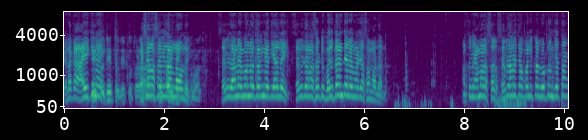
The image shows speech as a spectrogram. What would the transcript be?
याला काय आहे की नाही? देतो देतो थोडा कशाला संविधान लावलंय? तुम्हाला. संविधान आहे म्हणून जगण्यात यालंय. संविधानासाठी बलिदान दिलंय माझ्या समाजानं. आणि तुम्ही आम्हाला संविधानाच्या पलीकडे लोटून देताय?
